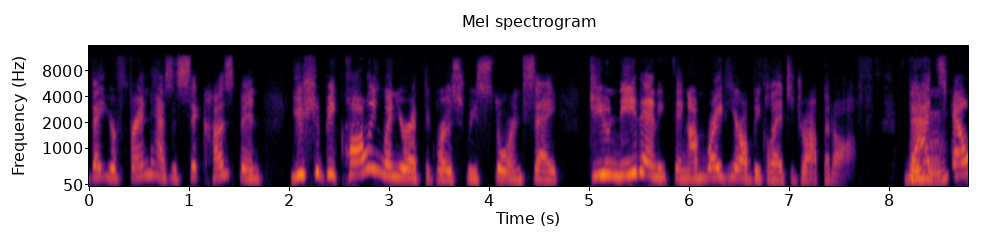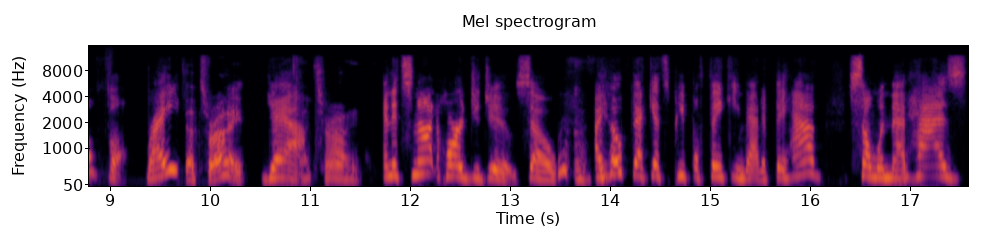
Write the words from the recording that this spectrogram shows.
that your friend has a sick husband, you should be calling when you're at the grocery store and say, Do you need anything? I'm right here. I'll be glad to drop it off. That's mm-hmm. helpful, right? That's right. Yeah. That's right. And it's not hard to do. So Mm-mm. I hope that gets people thinking that if they have someone that has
